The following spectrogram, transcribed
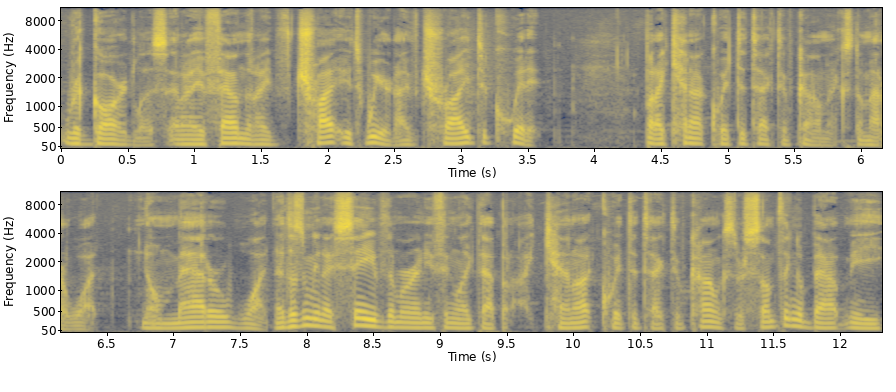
regardless. And I have found that I've tried. It's weird. I've tried to quit it, but I cannot quit Detective Comics no matter what. No matter what. That doesn't mean I save them or anything like that, but I cannot quit Detective Comics. There's something about me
